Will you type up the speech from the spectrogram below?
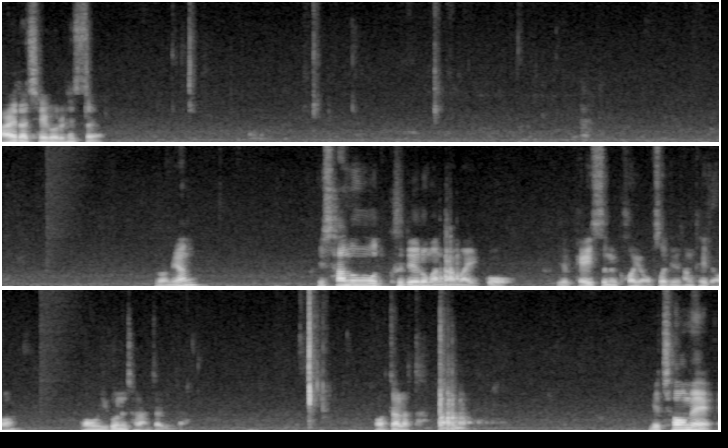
아예 다 제거를 했어요. 그러면 이 산호 그대로만 남아 있고 이제 베이스는 거의 없어진 상태죠. 어 이거는 잘 안 잘린다. 어 잘랐다. 이게 처음에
